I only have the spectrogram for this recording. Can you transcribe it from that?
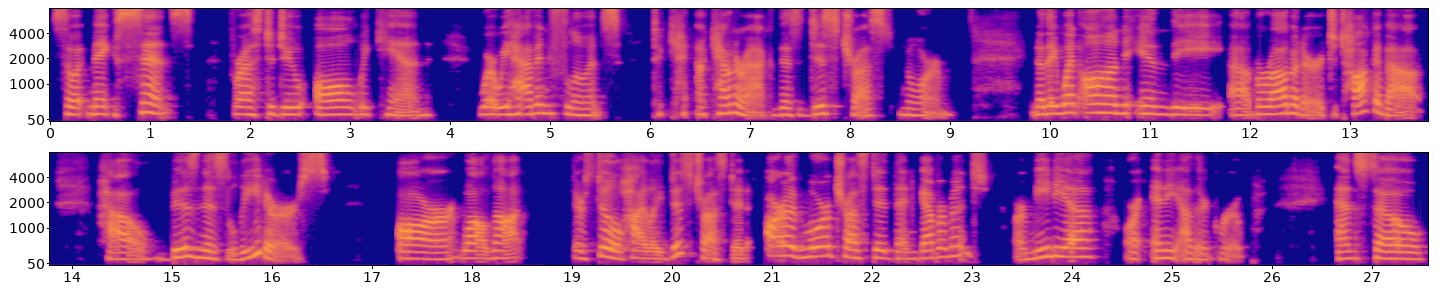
So it makes sense for us to do all we can where we have influence to ca- uh, counteract this distrust norm. You know, they went on in the uh, barometer to talk about how business leaders are, while not, they're still highly distrusted, are more trusted than government or media or any other group. And so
